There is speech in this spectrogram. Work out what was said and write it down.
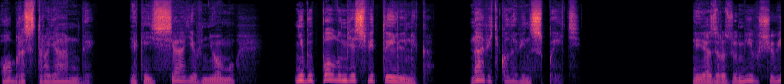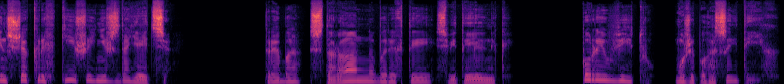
образ троянди, який сяє в ньому, ніби полум'я світильника, навіть коли він спить. І я зрозумів, що він ще крихкіший, ніж здається. Треба старанно берегти світильники. Порив вітру може погасити їх.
